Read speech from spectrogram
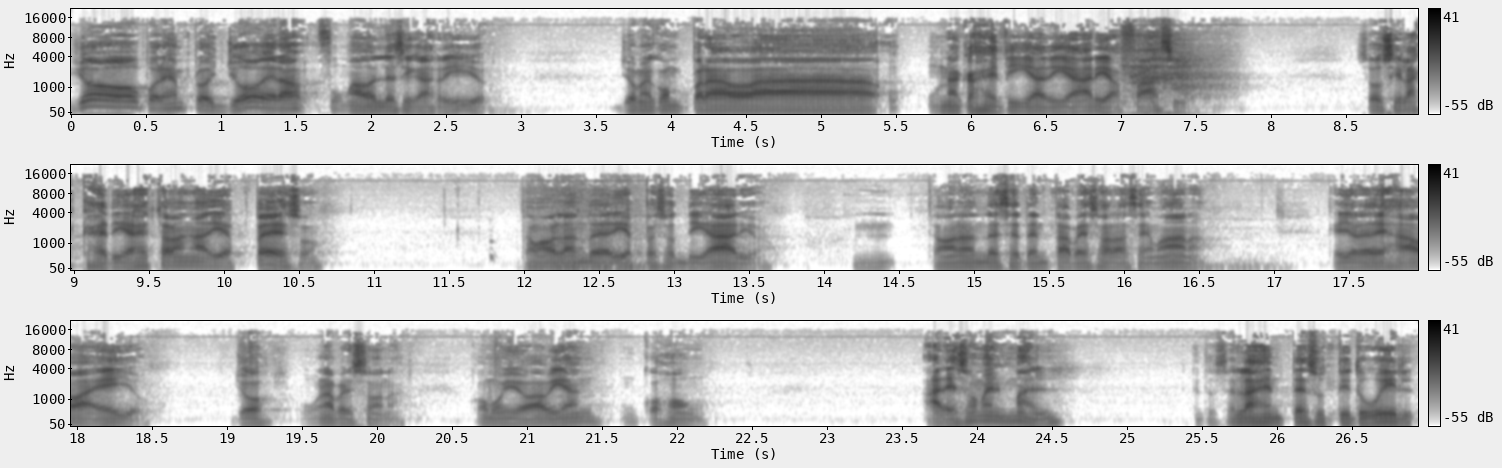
yo, por ejemplo, yo era fumador de cigarrillos. Yo me compraba una cajetilla diaria fácil. So, si las cajetillas estaban a 10 pesos, estamos hablando de 10 pesos diarios. Estamos hablando de 70 pesos a la semana. Que yo le dejaba a ellos, yo, una persona, como yo habían un cojón al eso mal, entonces la gente sustituir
